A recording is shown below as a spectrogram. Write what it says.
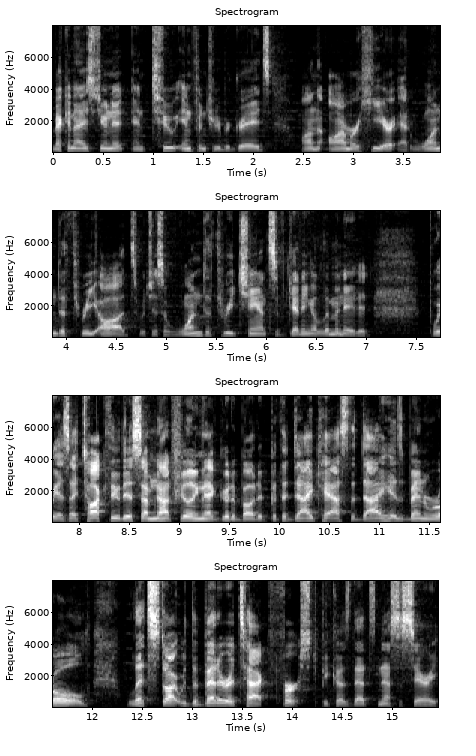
mechanized unit, and two infantry brigades on the armor here at 1 to 3 odds, which is a 1 to 3 chance of getting eliminated. Boy, as I talk through this, I'm not feeling that good about it, but the die cast, the die has been rolled. Let's start with the better attack first, because that's necessary.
